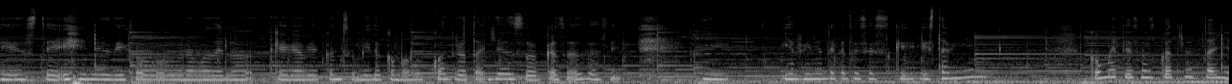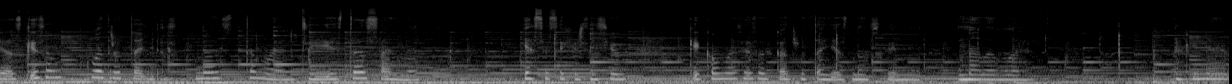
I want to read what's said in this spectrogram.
Este, les dijo una modelo que había consumido como cuatro tallas o cosas así. Y, y al final de cuentas es que está bien. Cómete esas cuatro tallas. ¿Qué son cuatro tallas? No está mal. Si estás sana y haces ejercicio, que comas esas cuatro tallas no hacen nada mal. Al final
